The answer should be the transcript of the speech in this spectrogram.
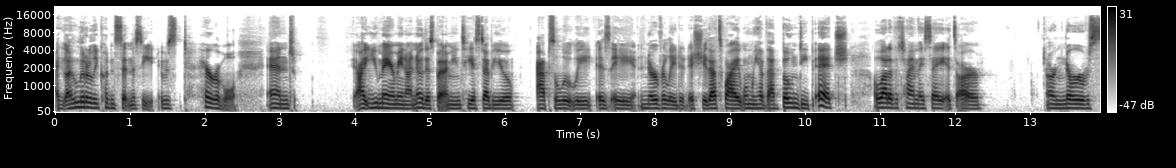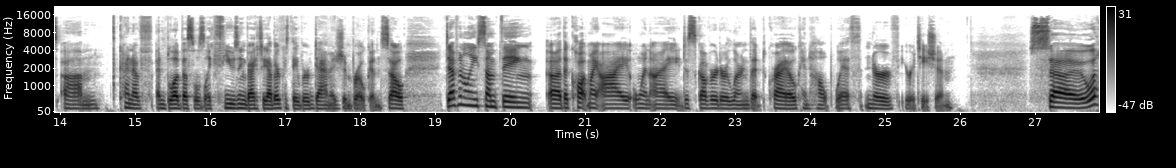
I, I literally couldn't sit in the seat. It was terrible. And I, you may or may not know this, but I mean, TSW absolutely is a nerve related issue. That's why when we have that bone deep itch, a lot of the time they say it's our our nerves um, kind of and blood vessels like fusing back together because they were damaged and broken. So definitely something uh, that caught my eye when I discovered or learned that cryo can help with nerve irritation. So,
